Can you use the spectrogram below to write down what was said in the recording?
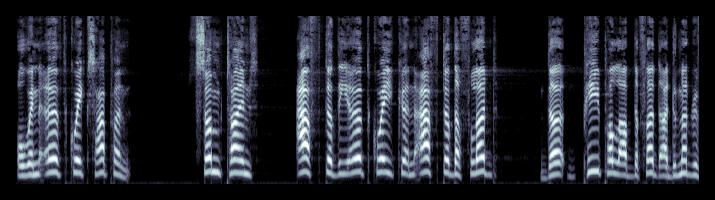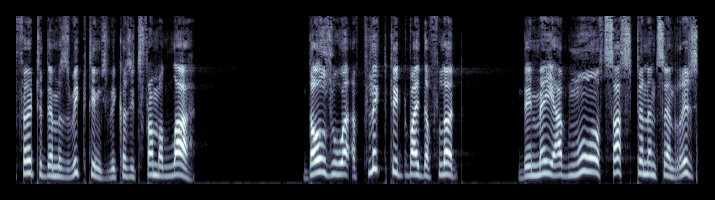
or when earthquakes happen. Sometimes after the earthquake and after the flood, the people of the flood, I do not refer to them as victims because it's from Allah. Those who were afflicted by the flood, they may have more sustenance and rizq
